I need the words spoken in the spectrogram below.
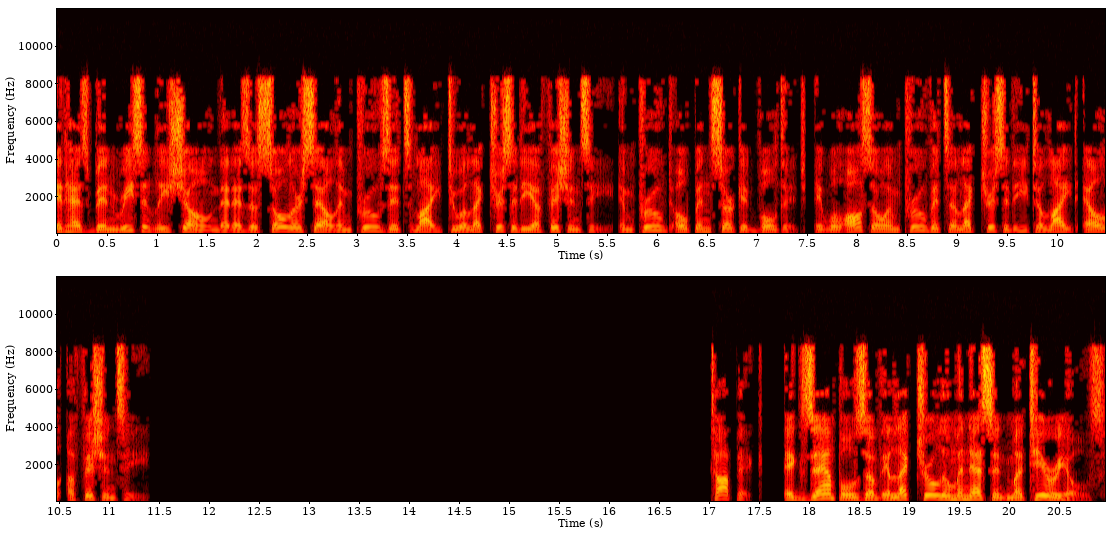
It has been recently shown that as a solar cell improves its light to electricity efficiency improved open circuit voltage, it will also improve its electricity to light L efficiency. Topic: Examples of electroluminescent materials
